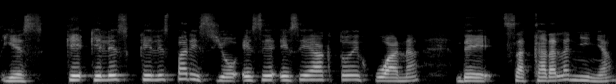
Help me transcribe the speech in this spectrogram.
y es, ¿Qué, les, ¿Qué, les, pareció ese, ese acto de Juana de sacar a la niña,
